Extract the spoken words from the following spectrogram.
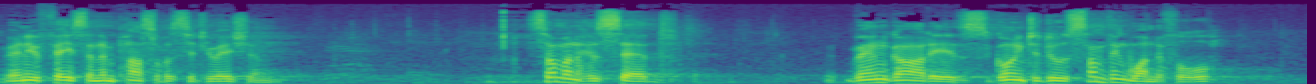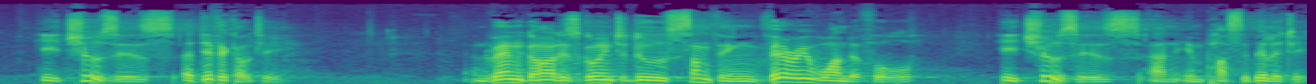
When you face an impossible situation. Someone has said, when God is going to do something wonderful, he chooses a difficulty. And when God is going to do something very wonderful, he chooses an impossibility.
